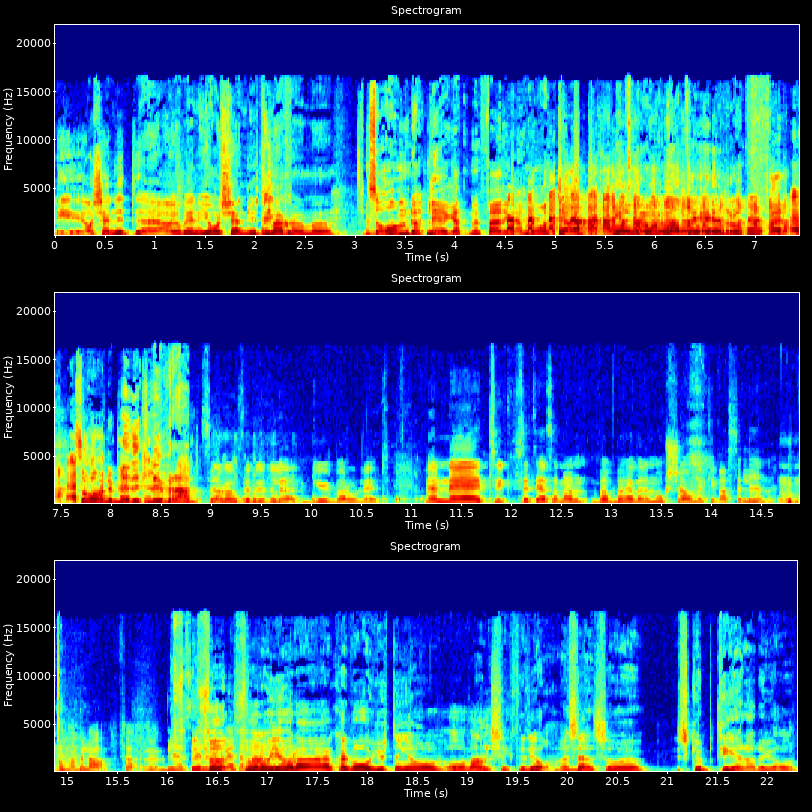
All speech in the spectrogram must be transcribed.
Det, jag känner inte, ja, jag vet inte, jag känner ju inte människan men... Så om du har legat med färjan Håkan i tron att det är Roffe så har du blivit lurad. Så har det också blivit lurad. Gud vad roligt. Men eh, tipset är så att man be- behöver en morsa och mycket vaselin. Om man vill ha. För, bli en För, för man. att göra själva avgjutningen av, av ansiktet ja. Men sen så skulpterade jag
